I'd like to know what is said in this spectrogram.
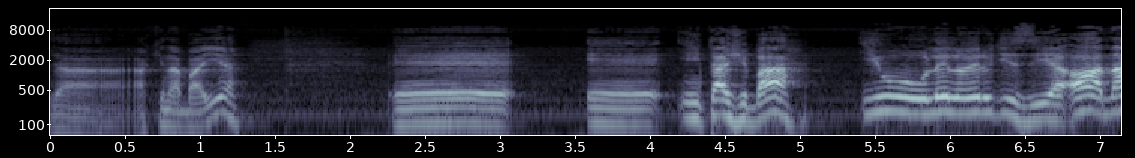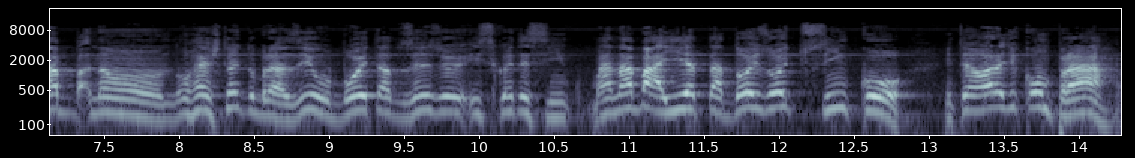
da- aqui na Bahia, é, é, em Itajibá, e o leiloeiro dizia, ó, na no, no restante do Brasil o boi tá 255, mas na Bahia tá 285, então é hora de comprar.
